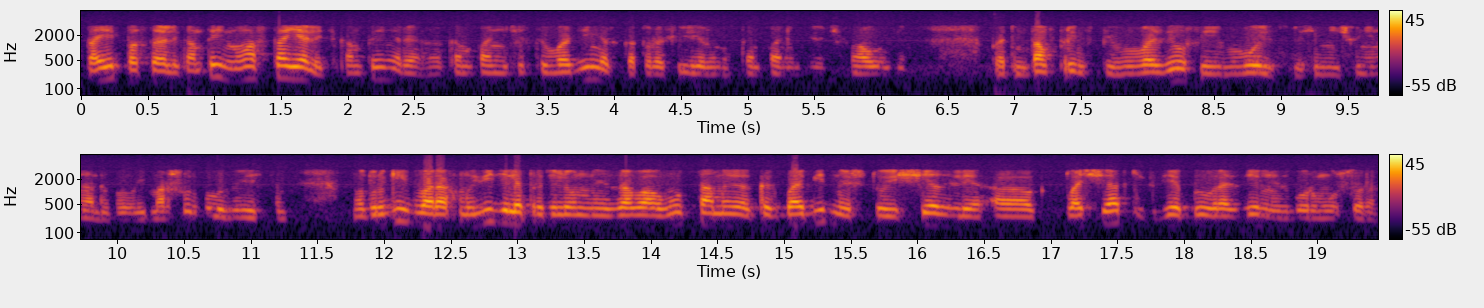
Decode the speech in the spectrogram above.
стоит, поставили контейнер. Ну, у нас стояли эти контейнеры э, компании «Чистый Владимир», которая аффилирована с компанией «Биотехнологии». Поэтому там, в принципе, вывозился и вывозится, то есть им ничего не надо было, и маршрут был известен. В других дворах мы видели определенный завал. Ну, самое как бы обидное, что исчезли э, площадки, где был раздельный сбор мусора.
